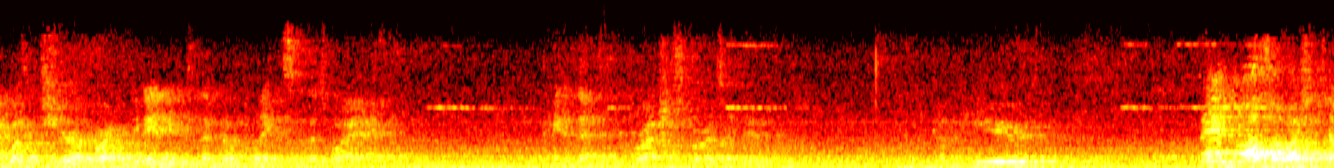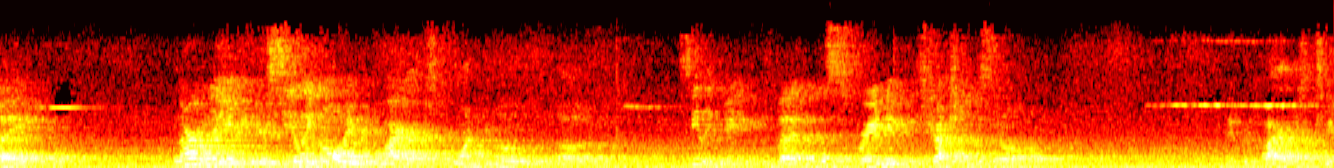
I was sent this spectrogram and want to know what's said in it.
I wasn't sure how far I could get in because of that metal plate, so that's why I painted that brush as far as I did. Come here. And also, I should tell you, normally your ceiling only requires ceiling paint, but this is brand new construction, so it requires two.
